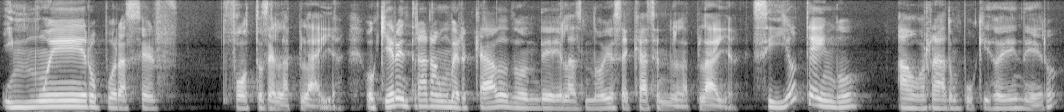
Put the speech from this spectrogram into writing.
y muero por hacer fotos en la playa o quiero entrar a un mercado donde las novias se casan en la playa, si yo tengo ahorrado un poquito de dinero,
